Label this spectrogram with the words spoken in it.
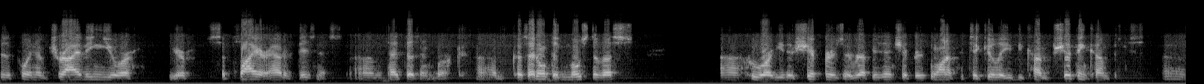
to the point of driving your your supplier out of business. Um, that doesn't work because um, I don't think most of us uh, who are either shippers or represent shippers want to particularly become shipping companies. Um,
